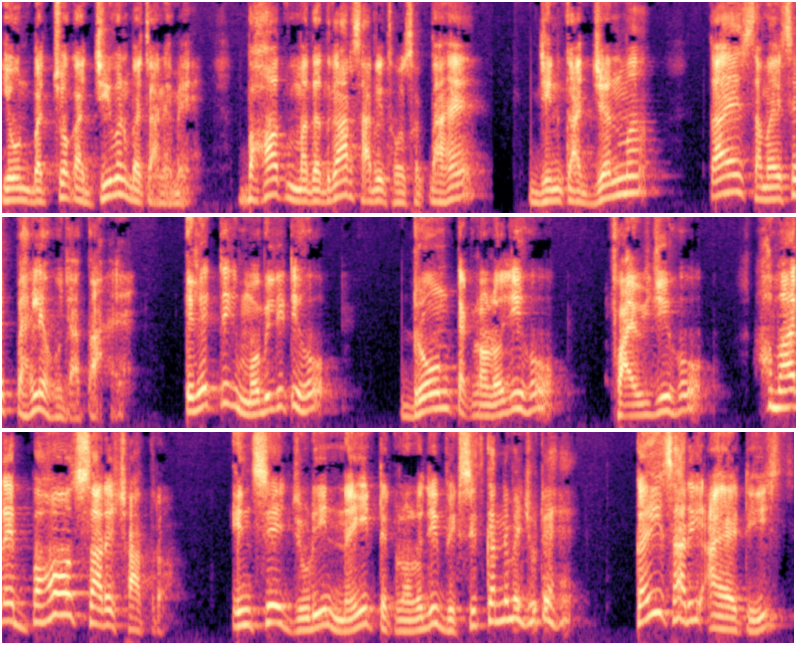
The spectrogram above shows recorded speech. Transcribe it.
ये उन बच्चों का जीवन बचाने में बहुत मददगार साबित हो सकता है, जिनका जन्म तय समय से पहले हो जाता है। इलेक्ट्रिक मोबिलिटी हो, ड्रोन टेक्नोलॉजी हो 5G हो हमारे बहुत सारे छात्र इनसे जुड़ी नई टेक्नोलॉजी विकसित करने में जुटे हैं। कई सारी आईआईटीज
